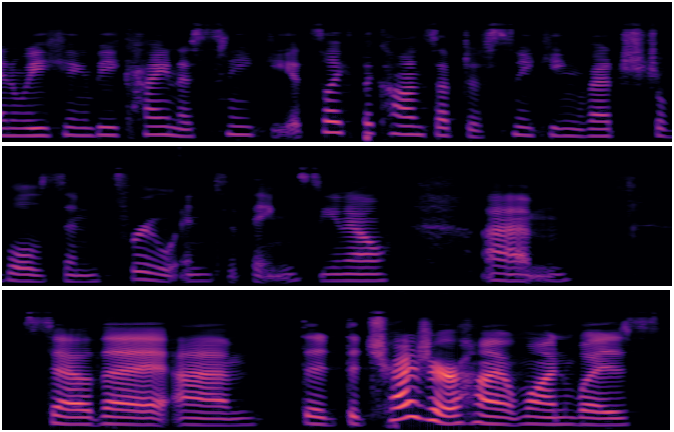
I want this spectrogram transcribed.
And we can be kind of sneaky. It's like the concept of sneaking vegetables and fruit into things, you know. Um, so the um the the treasure hunt one was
